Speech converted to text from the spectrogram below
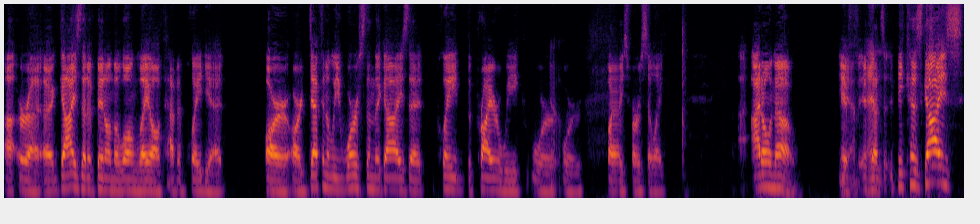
uh, or uh, uh, guys that have been on the long layoff haven't played yet, are are definitely worse than the guys that played the prior week, or yeah. or vice versa. Like I don't know if yeah. if and, that's because guys,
